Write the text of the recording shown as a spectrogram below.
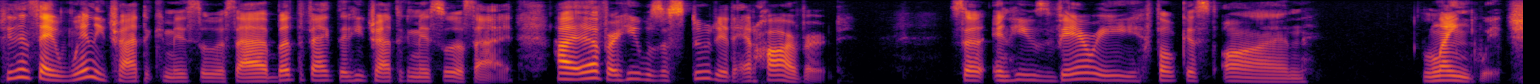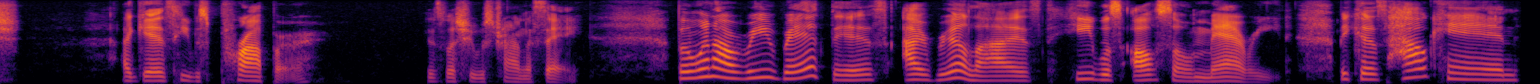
She didn't say when he tried to commit suicide, but the fact that he tried to commit suicide. However, he was a student at Harvard. So, and he was very focused on language. I guess he was proper, is what she was trying to say. But when I reread this, I realized he was also married. Because how can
